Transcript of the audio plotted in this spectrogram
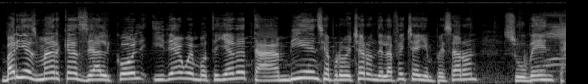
varias marcas de alcohol y de agua embotellada también se aprovecharon de la fecha y empezaron su venta.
